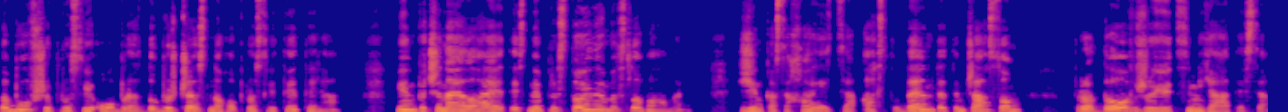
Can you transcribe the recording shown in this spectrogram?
Забувши про свій образ доброчесного просвітителя, він починає лаятись непристойними словами. Жінка сахається, а студенти тим часом продовжують сміятися.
